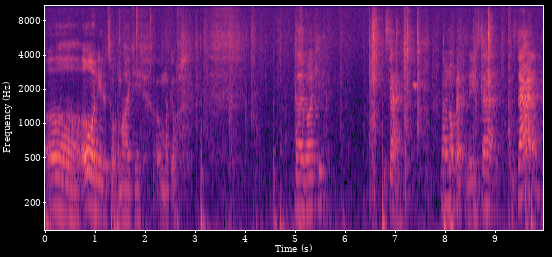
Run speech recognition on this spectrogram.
Oh, oh, I need to talk to Mikey. Oh, my God. Hello, Mikey. It's Dan. No, not Bethany. It's Dan. It's Dan.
